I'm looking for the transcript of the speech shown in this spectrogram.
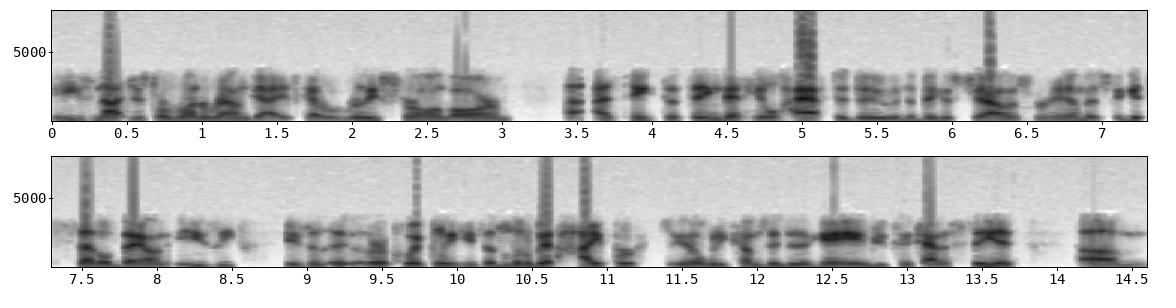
he's not just a run around guy. He's got a really strong arm. I think the thing that he'll have to do, and the biggest challenge for him, is to get settled down easy. He's a, or quickly. He's a little bit hyper. So, you know, when he comes into the game, you can kind of see it. Um,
